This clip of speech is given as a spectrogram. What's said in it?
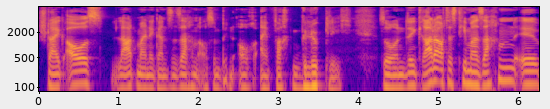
steig aus, lad meine ganzen Sachen aus und bin auch einfach glücklich. So, und äh, gerade auch das Thema Sachen äh,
